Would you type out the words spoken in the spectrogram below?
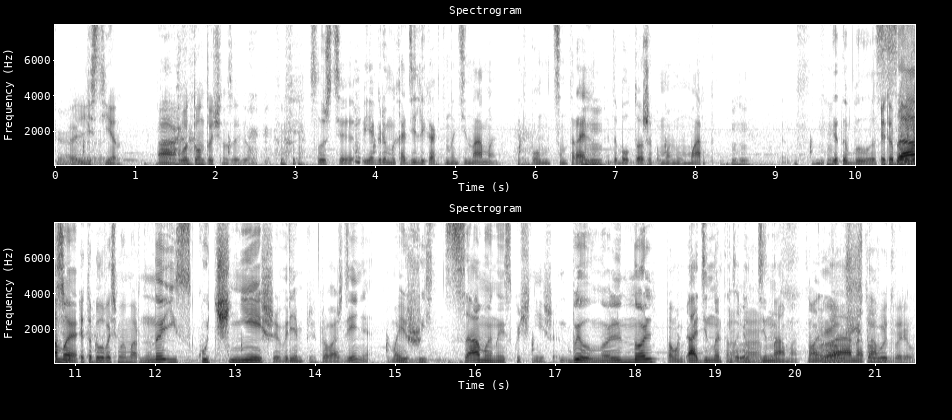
К- э, Листьен. А, Вот он точно забил. Слушайте, я говорю, мы ходили как-то на Динамо. Это был на Центральном. Это был тоже, по-моему, март. Это было Это было, самое это было 8 марта. наискучнейшее времяпрепровождение в моей жизни. Самое наискучнейшее. Был 0-0, по-моему. А, 1-0 там забил Ага, Динамо. Ну, Рауш что там- вытворил?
